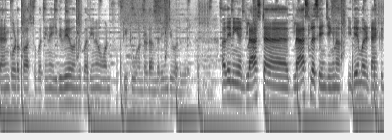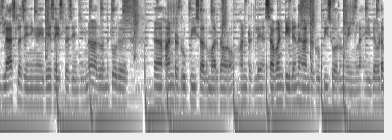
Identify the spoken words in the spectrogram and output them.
டேங்கோட காஸ்ட்டு பார்த்திங்கன்னா இதுவே வந்து பார்த்திங்கன்னா ஒன் ஃபிஃப்டி டூ ஹண்ட்ரட் அந்த ரேஞ்சு வருது. அதே நீங்கள் கிளாஸ் டே கிளாஸில் செஞ்சிங்கன்னா இதே மாதிரி டேங்க்கு கிளாஸில் செஞ்சிங்க இதே சைஸில் செஞ்சிங்கன்னா அது வந்துட்டு ஒரு ஹண்ட்ரட் ருபீஸ் அது மாதிரி தான் வரும். ஹண்ட்ரட்லே செவன்ட்டிலேருந்து ஹண்ட்ரட் ருபீஸ் வரும்னு வைங்களேன். இதை விட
